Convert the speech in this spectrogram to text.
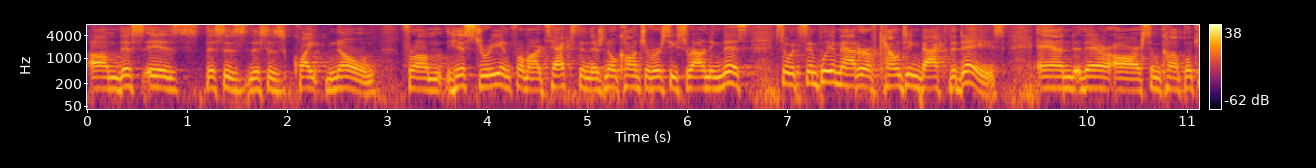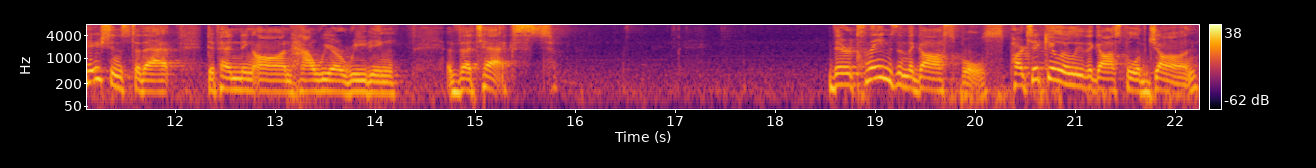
Um, this is this is this is quite known from history and from our text, and there's no controversy surrounding this. So it's simply a matter of counting back the days, and there are some complications to that depending on how we are reading the text. There are claims in the Gospels, particularly the Gospel of John,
